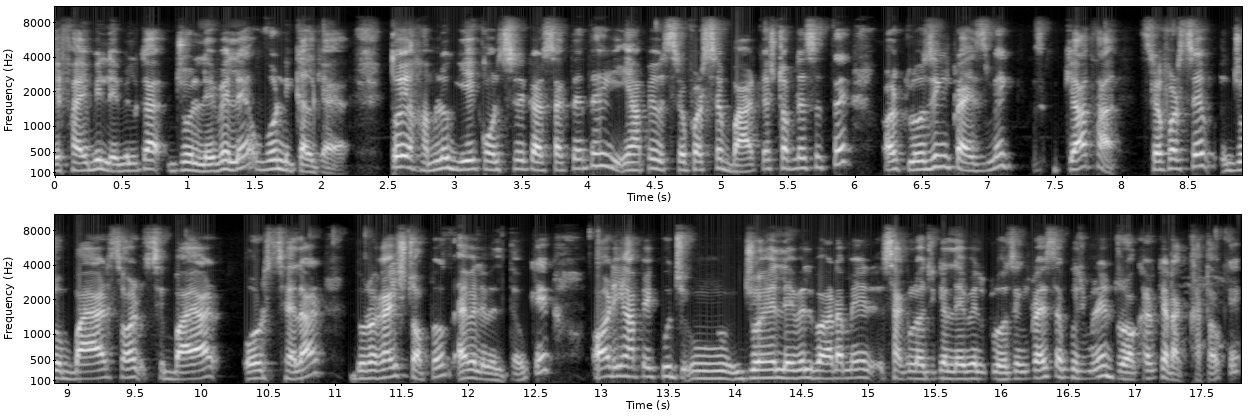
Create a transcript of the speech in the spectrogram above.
एफ़ लेवल का जो लेवल है, वो निकल के आया तो हम लोग ये कॉन्सिडर कर सकते थे, यहाँ पे सिर्फ़ से बाहर के स्टॉप लॉसेस थे और क्लोजिंग प्राइस में क्या था? सिर्फ़ सिर्फ़ जो बायर्स और बायर और सेलर दोनों का ही स्टॉप लॉस अवेलेबल थे ओके और यहाँ पे कुछ जो है लेवल वगैरह में साइकोलॉजिकल लेवल क्लोजिंग प्राइस सब कुछ मैंने ड्रॉ करके रखा था ओके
